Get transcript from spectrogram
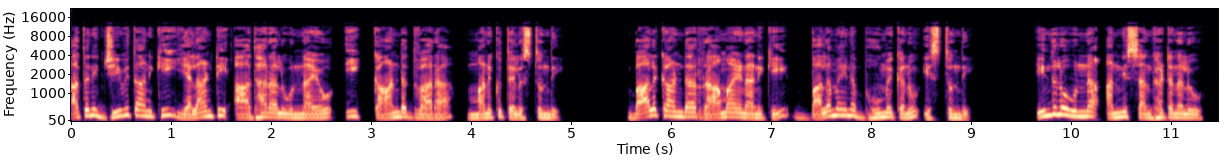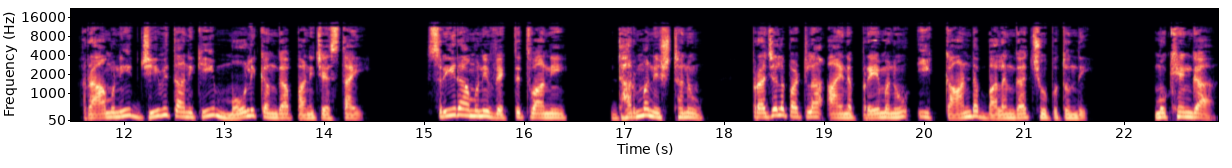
అతని జీవితానికి ఎలాంటి ఆధారాలు ఉన్నాయో ఈ కాండ ద్వారా మనకు తెలుస్తుంది. బాలకాండ రామాయణానికి బలమైన భూమికను ఇస్తుంది. ఇందులో ఉన్న అన్ని సంఘటనలు రాముని జీవితానికి మౌలికంగా పనిచేస్తాయి. శ్రీరాముని వ్యక్తిత్వాన్ని ధర్మనిష్టను ప్రజల పట్ల ఆయన ప్రేమను ఈ కాండ బలంగా చూపుతుంది. ముఖ్యంగా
